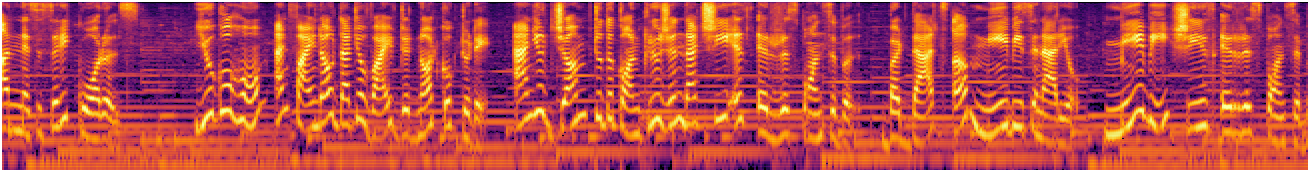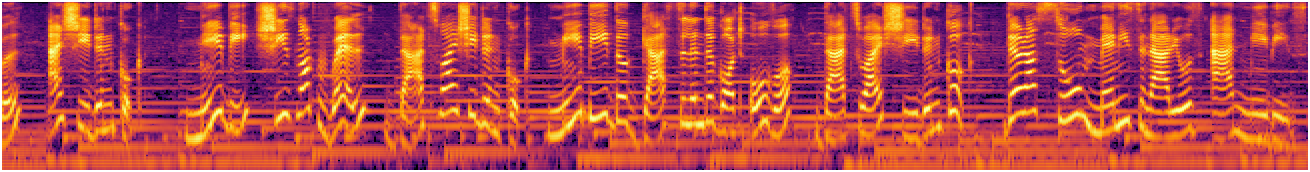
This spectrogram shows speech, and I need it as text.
unnecessary quarrels. You go home and find out that your wife did not cook today, and you jump to the conclusion that she is irresponsible. But that's a maybe scenario. Maybe she is irresponsible and she didn't cook. Maybe she's not well, that's why she didn't cook. Maybe the gas cylinder got over, that's why she didn't cook. There are so many scenarios and maybes.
